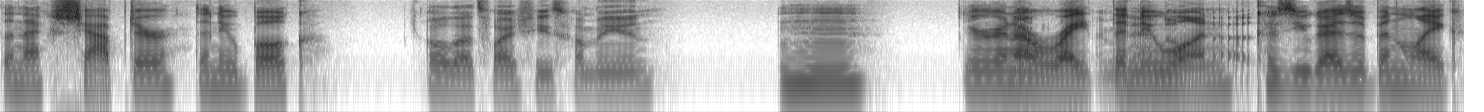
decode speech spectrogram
the next chapter, the new book, Oh, that's why she's coming in. Mm-hmm. You're gonna Yeah, write I the mean, new one because you guys have been like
